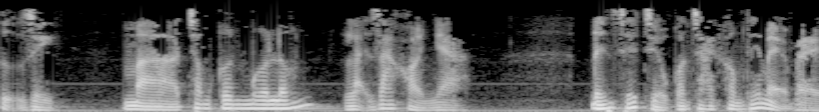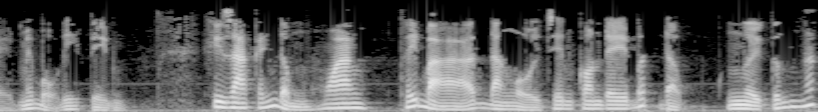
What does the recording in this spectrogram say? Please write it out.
sự gì, mà trong cơn mưa lớn lại ra khỏi nhà. Đến xế chiều con trai không thấy mẹ về mới bổ đi tìm. Khi ra cánh đồng hoang, thấy bà đang ngồi trên con đê bất động, người cứng ngắc,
